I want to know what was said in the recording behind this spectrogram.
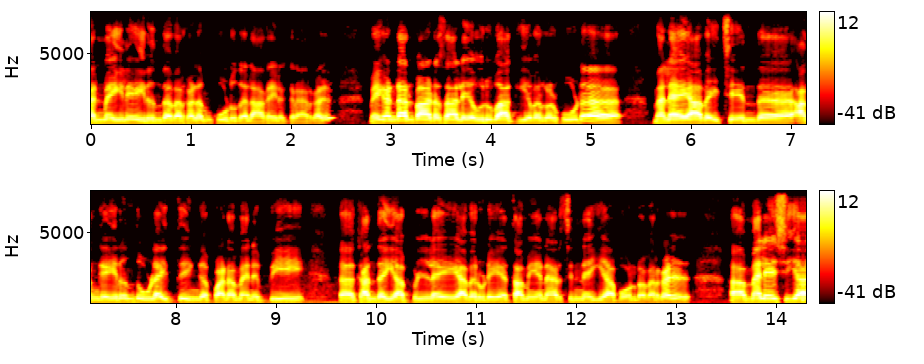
தன்மையிலே இருந்தவர்களும் கூடுதலாக இருக்கிறார்கள். மெகண்டான் பாடசாலையை உருவாக்கியவர்கள் கூட மலேயாவை சேர்ந்த அங்கே இருந்து உழைத்து இங்கே பணம் அனுப்பி கந்தையா பிள்ளை அவருடைய தமையனார் சின்னையா போன்றவர்கள் மலேசியா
